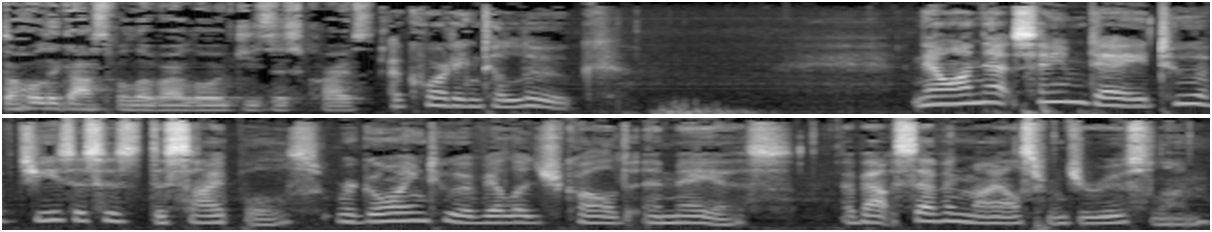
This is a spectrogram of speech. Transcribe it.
The Holy Gospel of our Lord Jesus Christ. according to Luke. Now, on that same day, two of Jesus' disciples were going to a village called Emmaus, about seven miles from Jerusalem,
